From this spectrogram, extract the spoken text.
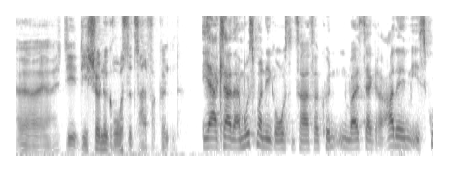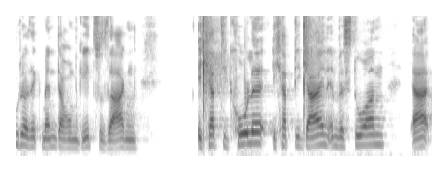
äh, die, die schöne große Zahl verkünden. Ja, klar, da muss man die große Zahl verkünden, weil es ja gerade im E-Scooter-Segment darum geht zu sagen, ich habe die Kohle, ich habe die geilen Investoren, ja,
